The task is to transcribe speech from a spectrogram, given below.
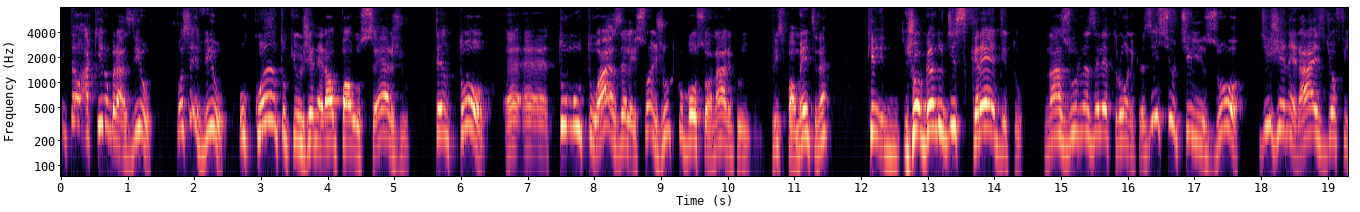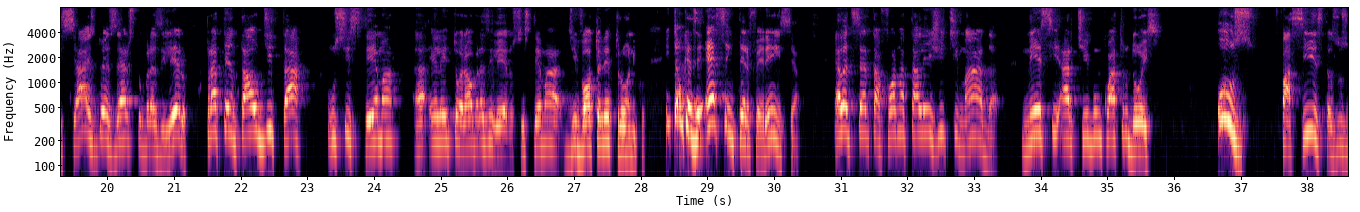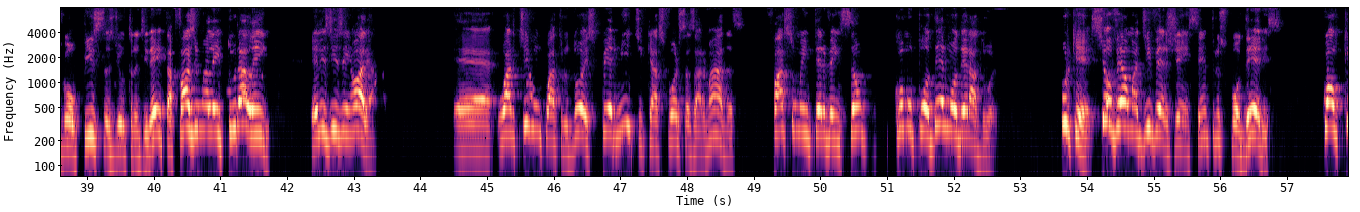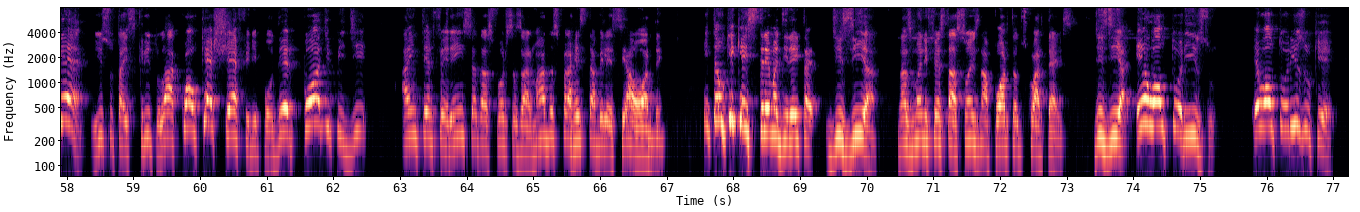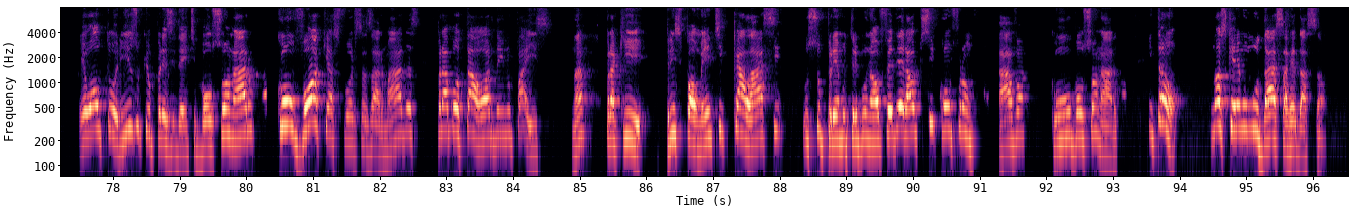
Então, aqui no Brasil, você viu o quanto que o general Paulo Sérgio tentou é, é, tumultuar as eleições, junto com o Bolsonaro, principalmente, né? Que, jogando descrédito nas urnas eletrônicas. E se utilizou de generais, de oficiais do Exército Brasileiro para tentar auditar o sistema eleitoral brasileiro, o sistema de voto eletrônico. Então, quer dizer, essa interferência, ela, de certa forma, está legitimada nesse artigo 142. Os fascistas, os golpistas de ultradireita, fazem uma leitura além. Eles dizem, olha, é, o artigo 142 permite que as Forças Armadas façam uma intervenção como poder moderador. Por quê? Se houver uma divergência entre os poderes, qualquer, isso está escrito lá, qualquer chefe de poder pode pedir a interferência das Forças Armadas para restabelecer a ordem. Então, o que a extrema-direita dizia nas manifestações na porta dos quartéis? Dizia, eu autorizo. Eu autorizo o quê? Eu autorizo que o presidente Bolsonaro convoque as Forças Armadas para botar ordem no país, né? para que, principalmente, calasse o Supremo Tribunal Federal, que se confrontava com o Bolsonaro. Então, nós queremos mudar essa redação.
